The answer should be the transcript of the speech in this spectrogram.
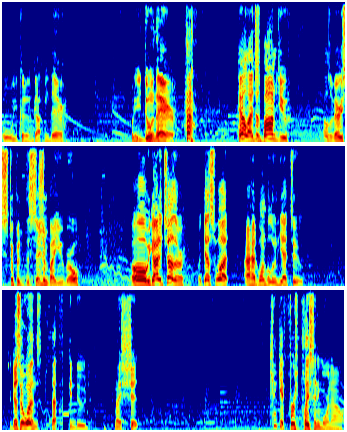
Oh, you could have got me there. What are you doing there? Ha! Hell, I just bombed you. That was a very stupid decision by you, bro. Oh, we got each other. But guess what? I had one balloon, he had two. So guess who wins? That fucking dude. Nice shit. Can't get first place anymore now.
